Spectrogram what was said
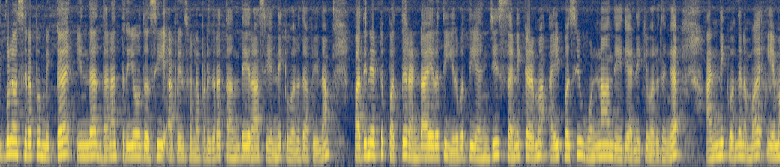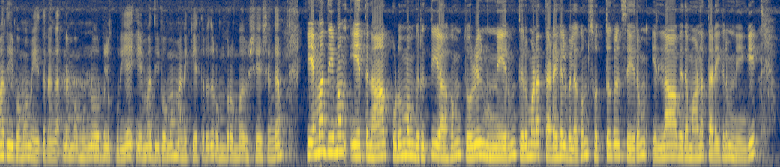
இவ்வளோ சிறப்பு மிக்க இந்த தன திரியோதசி அப்படின்னு சொல்லப்படுகிற தந்தை ராசி என்னைக்கு வருது அப்படின்னா பதினெட்டு பத்து ரெண்டாயிரத்தி இருபத்தி அஞ்சு சனிக்கிழமை ஐப்பசி ஒன்றாம் தேதி அன்னைக்கு வருதுங்க. அன்னைக்கு வந்து நம்ம யம தீபமும் ஏற்றுனாங்க நம்ம முன்னோர்களுக்குரிய யம தீபமும் அன்னைக்கு ஏற்றுறது ரொம்ப ரொம்ப விசேஷங்க. யம தீபம் ஏற்றுனா குடும்பம் விருத்தியாகும் தொழில் முன்னேறும் திருமண தடைகள் விலகும் சொத்துகள் சேரும் எல்லா விதமான தடைகளும் நீங்கி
